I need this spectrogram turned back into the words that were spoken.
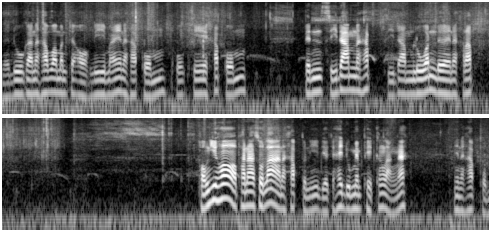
เดี๋ยวดูกันนะครับว่ามันจะออกดีไหมนะครับ ผมโอเคครับผมเป็นสีดำนะครับ สีดำล้วนเลยนะครับ ของยี่ห้อพานาโซล่านะครับ ตัวนี้เดี๋ยวจะให้ดูเมมเพจข้างหลังนะนี่นะครับผม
